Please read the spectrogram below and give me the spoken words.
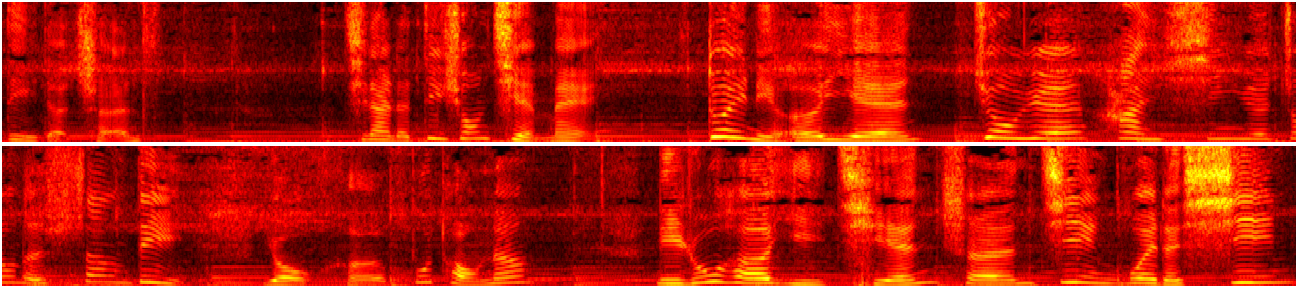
帝的城。亲爱的弟兄姐妹，对你而言，旧约和新约中的上帝有何不同呢？你如何以虔诚敬畏的心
